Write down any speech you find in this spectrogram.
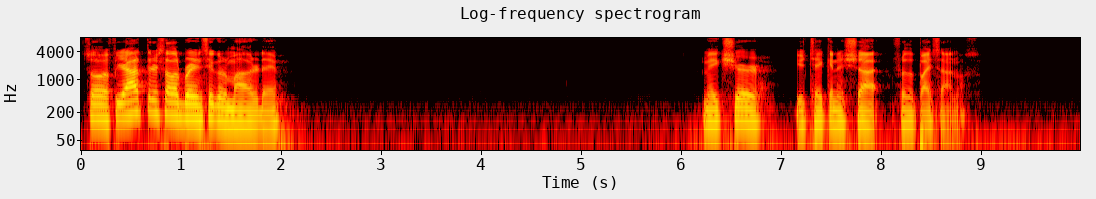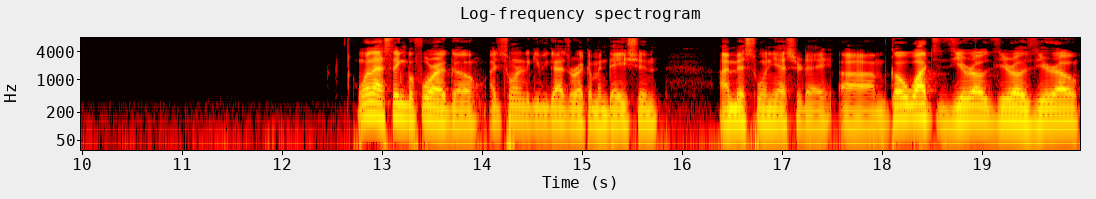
So if you're out there celebrating Cinco de Mayo today, make sure you're taking a shot for the paisanos. One last thing before I go, I just wanted to give you guys a recommendation. I missed one yesterday. Um, go watch Zero Zero Zero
